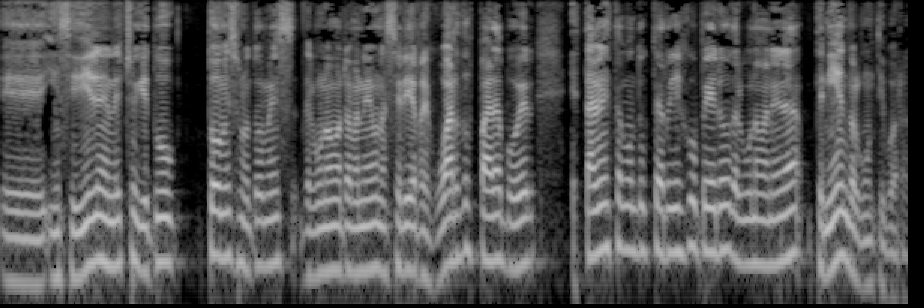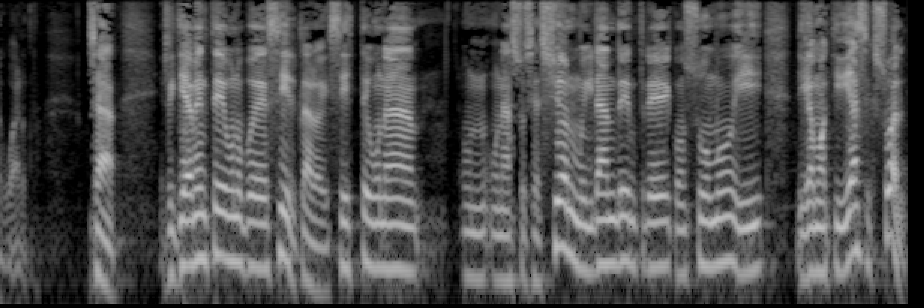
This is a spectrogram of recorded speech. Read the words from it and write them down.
eh, incidir en el hecho de que tú tomes o no tomes de alguna u otra manera una serie de resguardos para poder estar en esta conducta de riesgo, pero de alguna manera teniendo algún tipo de resguardo. O sea, efectivamente uno puede decir, claro, existe una, un- una asociación muy grande entre consumo y, digamos, actividad sexual.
